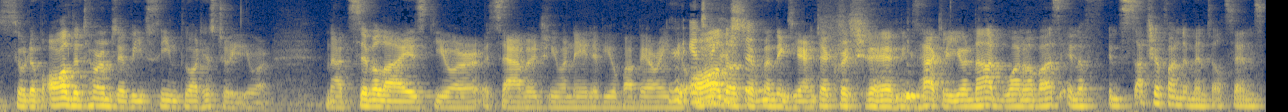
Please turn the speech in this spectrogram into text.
sort of all the terms that we've seen throughout history. You are not civilized. You're a savage. You're a native. You're barbarian. You're You're all those different things. You're anti-Christian. exactly. You're not one of us in a in such a fundamental sense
